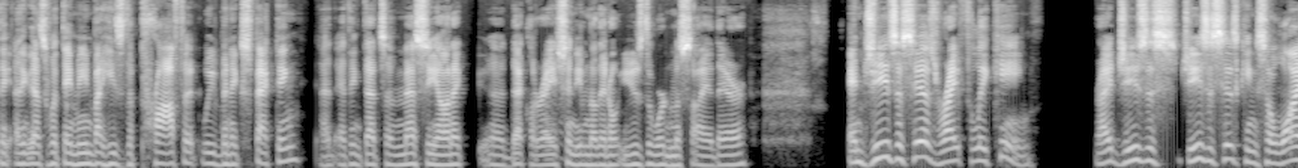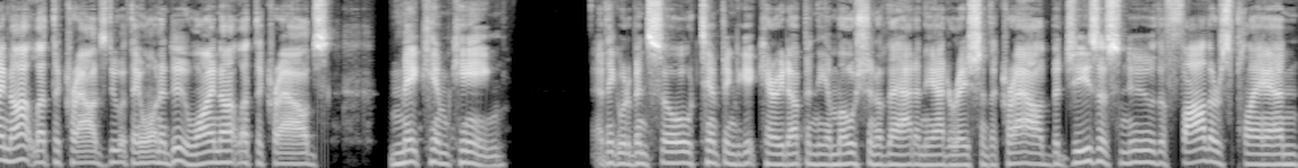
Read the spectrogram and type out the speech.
I think that's what they mean by he's the prophet we've been expecting. I, I think that's a messianic uh, declaration, even though they don't use the word Messiah there. And Jesus is rightfully king, right? Jesus, Jesus is king. So why not let the crowds do what they want to do? Why not let the crowds make him king? I think it would have been so tempting to get carried up in the emotion of that and the adoration of the crowd. But Jesus knew the Father's plan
